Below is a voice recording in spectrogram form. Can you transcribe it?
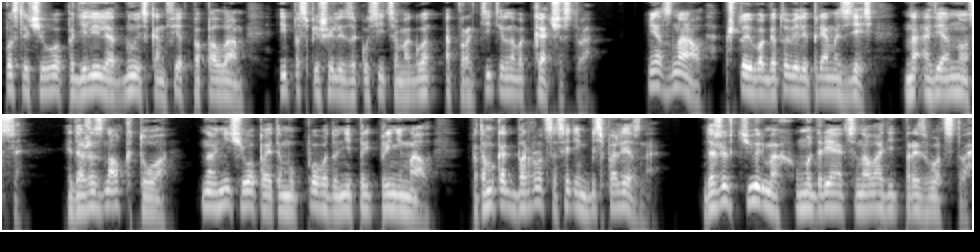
после чего поделили одну из конфет пополам и поспешили закусить самогон отвратительного качества. Я знал, что его готовили прямо здесь, на авианосце, и даже знал, кто, но ничего по этому поводу не предпринимал, потому как бороться с этим бесполезно. Даже в тюрьмах умудряются наладить производство,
